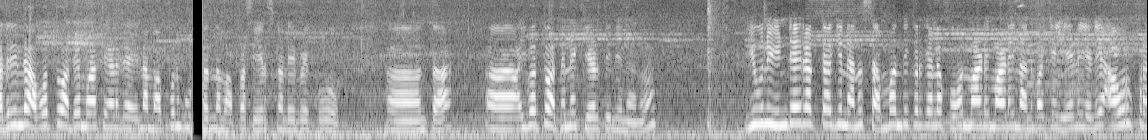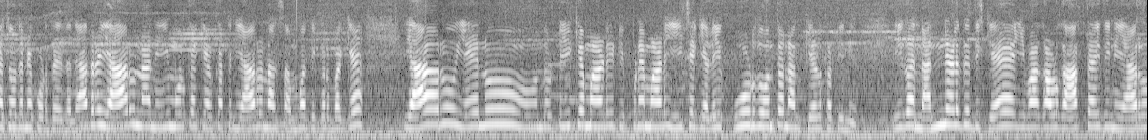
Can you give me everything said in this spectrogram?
ಅದರಿಂದ ಅವತ್ತು ಅದೇ ಮಾತು ಹೇಳಿದೆ, ನಮ್ಮ ಅಪ್ಪನ ಕೂಡ ನಮ್ಮ ಅಪ್ಪ ಸೇರಿಸ್ಕೊಂಡಿರ್ಬೇಕು ಅಂತ. ಇವತ್ತು ಅದನ್ನೇ ಕೇಳ್ತೀನಿ ನಾನು. ಇವನು ಇಂಡೈರೆಕ್ಟಾಗಿ ನಾನು ಸಂಬಂಧಿಕರಿಗೆಲ್ಲ ಫೋನ್ ಮಾಡಿ ಮಾಡಿ ನನ್ನ ಬಗ್ಗೆ ಹೇಳಿ ಹೇಳಿ ಅವ್ರಿಗೆ ಪ್ರಚೋದನೆ ಕೊಡ್ತಾ ಇದ್ದಾನೆ. ಆದರೆ ಯಾರು ನಾನು ಈ ಮೂಲಕ ಕೇಳ್ಕೊತೀನಿ ಯಾರು ನನ್ನ ಸಂಬಂಧಿಕರ ಬಗ್ಗೆ ಯಾರು ಏನು ಒಂದು ಟೀಕೆ ಮಾಡಿ, ಟಿಪ್ಪಣಿ ಮಾಡಿ ಈಚೆ ಗೆಳೆಯ ಕೂಡ್ದು ಅಂತ ನಾನು ಕೇಳ್ಕೊತೀನಿ ಈಗ ನನ್ನ ಎಳೆದಿದ್ದಕ್ಕೆ ಇವಾಗ ಅವಳಿಗೆ ಆಗ್ತಾ ಇದ್ದೀನಿ ಯಾರು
